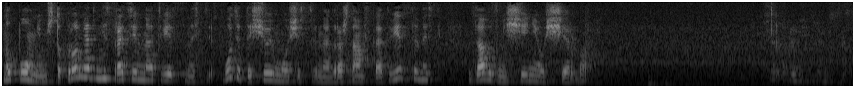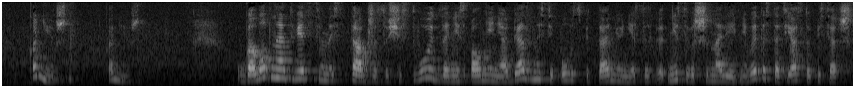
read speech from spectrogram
Но помним, что кроме административной ответственности будет еще имущественная гражданская ответственность за возмещение ущерба. Конечно, конечно. Уголовная ответственность также существует за неисполнение обязанностей по воспитанию несовершеннолетнего. Это статья 156.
